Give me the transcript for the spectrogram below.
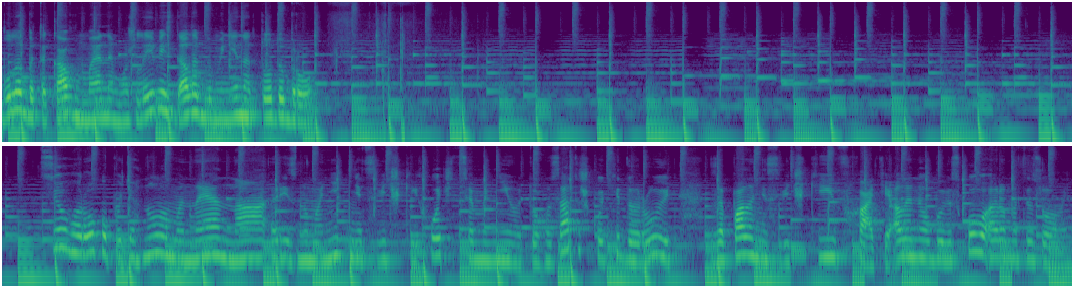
Була би така в мене можливість, дала би мені на то добро. Цього року потягнуло мене на різноманітні свічки. Хочеться мені того затишку, які дарують запалені свічки в хаті, але не обов'язково ароматизовані.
